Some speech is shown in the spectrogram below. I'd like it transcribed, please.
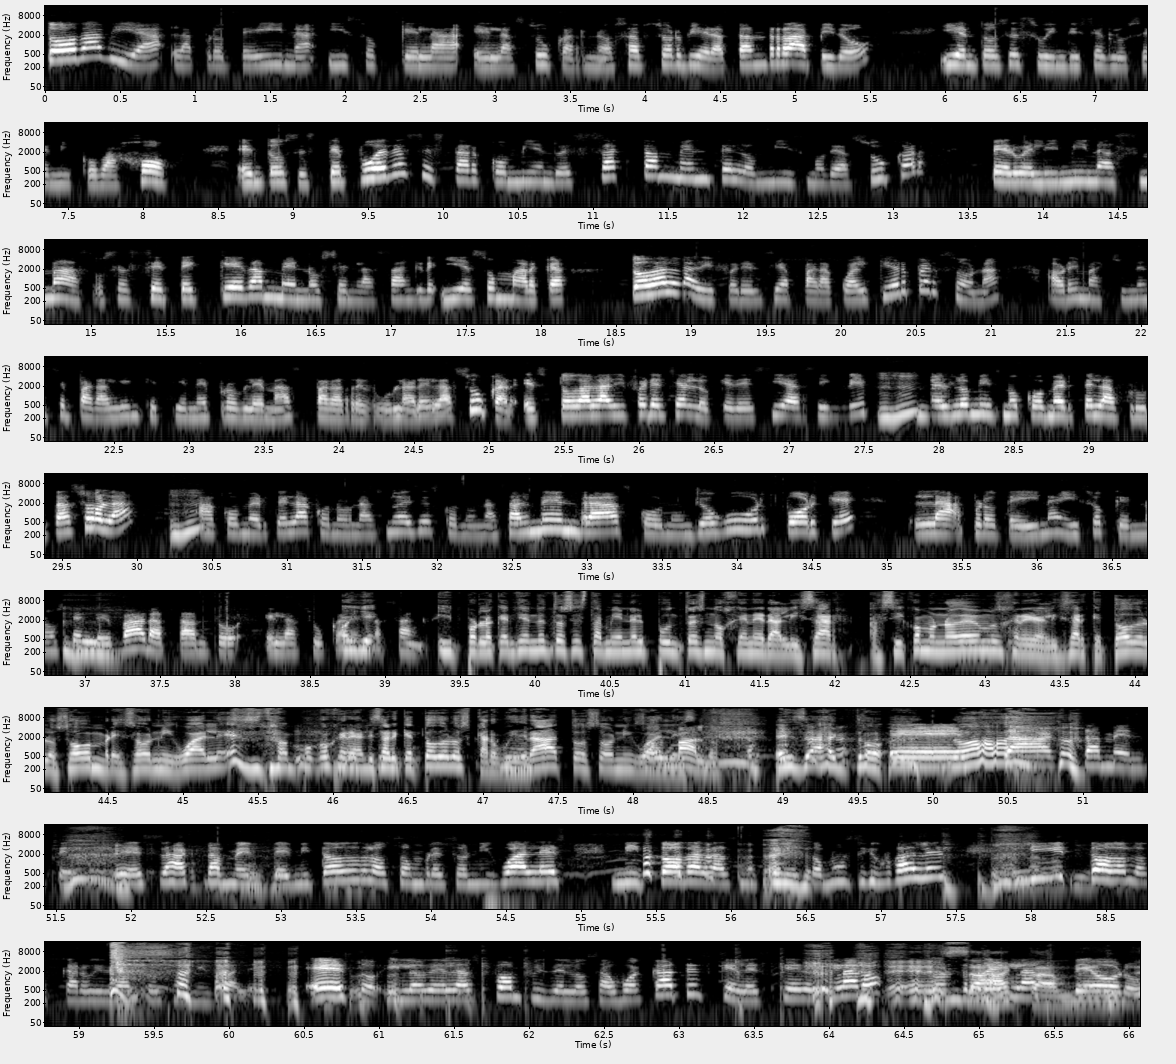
todavía la proteína hizo que la, el azúcar no se absorbiera tan rápido y entonces su índice glucémico bajó. Entonces, te puedes estar comiendo exactamente lo mismo de azúcar, pero eliminas más, o sea, se te queda menos en la sangre y eso marca toda la diferencia para cualquier persona. Ahora imagínense para alguien que tiene problemas para regular el azúcar. Es toda la diferencia, lo que decía Ingrid, no es lo mismo comerte la fruta sola a comértela con unas nueces, con unas almendras, con un yogur, porque la proteína hizo que no se elevara tanto el azúcar en la sangre. Y por lo que entiendo entonces también el punto es no generalizar, así como no debemos generalizar que todos los hombres son iguales, tampoco generalizar que todos los carbohidratos son iguales. Son malos. Exacto. Exactamente, exactamente. Ni todos los hombres son iguales, ni todas las mujeres somos iguales, ni todos los carbohidratos son iguales. Eso, y lo de las pompis de los aguacates, que les quede claro, son reglas de oro.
